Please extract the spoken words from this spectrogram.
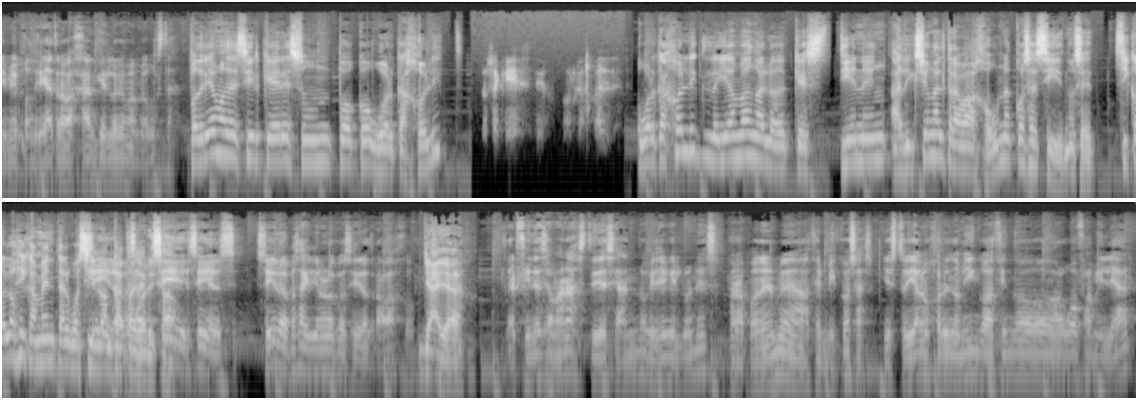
y me pondría a trabajar, que es lo que más me gusta. Podríamos decir que eres un poco workaholic. No sé qué es, tío. Workaholic. Workaholic le llaman a los que tienen adicción al trabajo, una cosa así, no sé, psicológicamente algo así lo han categorizado. sí, sí, lo que pasa es que yo no lo considero trabajo. Ya, ya. El fin de semana estoy deseando que llegue el lunes para ponerme a hacer mis cosas. Y estoy a lo mejor el domingo haciendo algo familiar.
